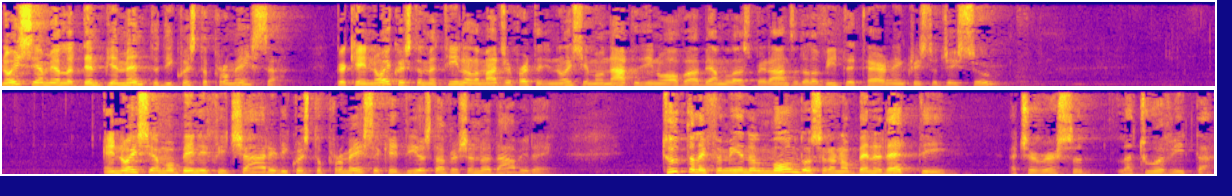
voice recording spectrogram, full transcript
Noi siamo all'adempimento di questa promessa, perché noi questa mattina, la maggior parte di noi siamo nati di nuovo, abbiamo la speranza della vita eterna in Cristo Gesù. E noi siamo beneficiari di questa promessa che Dio sta facendo a Davide. Tutte le famiglie nel mondo saranno benedetti attraverso la tua vita.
